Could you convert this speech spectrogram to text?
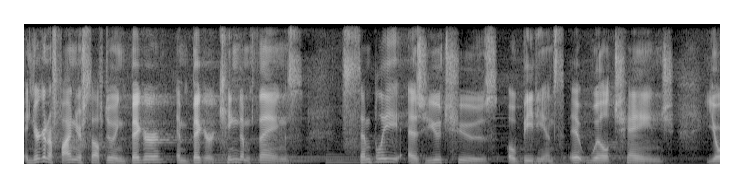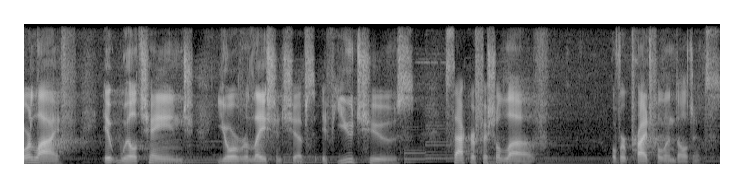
And you're going to find yourself doing bigger and bigger kingdom things simply as you choose obedience. It will change your life, it will change your relationships if you choose sacrificial love over prideful indulgence.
